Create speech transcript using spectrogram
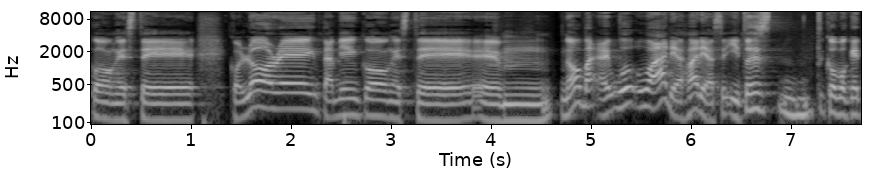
con este, con Lauren, también con este... Em, no, hubo, varias, varias. Y entonces, como que,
